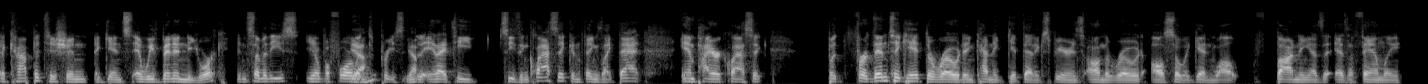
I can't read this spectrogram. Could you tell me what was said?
a competition against. And we've been in New York in some of these, you know, before yeah. like the, pre, yep. the NIT season classic and things like that, Empire Classic but for them to hit the road and kind of get that experience on the road, also again while bonding as a, as a family,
